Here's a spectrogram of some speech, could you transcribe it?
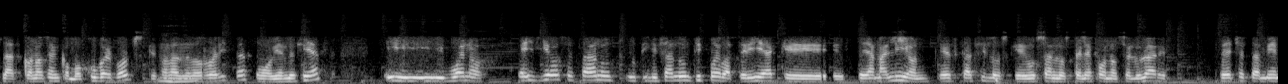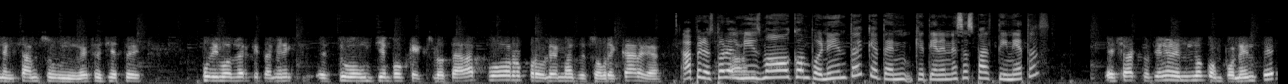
las conocen como hoverboards, que son las de dos rueditas, como bien decías. Y bueno, ellos estaban utilizando un tipo de batería que se llama Lion, que es casi los que usan los teléfonos celulares. De hecho, también el Samsung S7 pudimos ver que también estuvo un tiempo que explotaba por problemas de sobrecarga. Ah, pero es por el ah. mismo componente que, que tienen esas patinetas. Exacto, tienen el mismo componente.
